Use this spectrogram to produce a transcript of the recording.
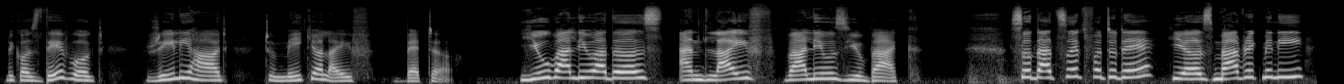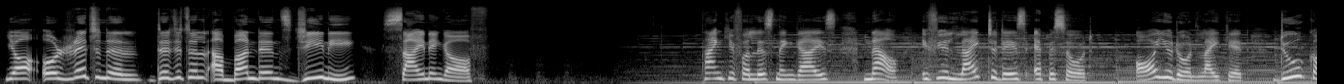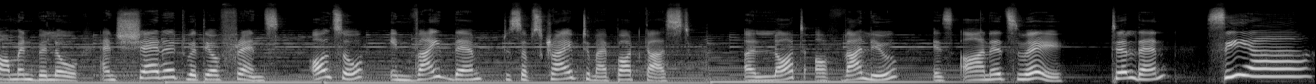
because they've worked really hard to make your life better. You value others, and life values you back. So that's it for today. Here's Maverick Mini, your original digital abundance genie, signing off. Thank you for listening, guys. Now, if you like today's episode or you don't like it, do comment below and share it with your friends. Also, invite them to subscribe to my podcast. A lot of value is on its way. Till then, see ya!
